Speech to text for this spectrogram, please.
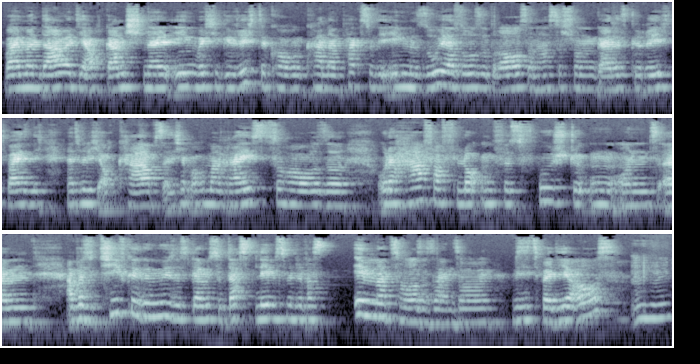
weil man damit ja auch ganz schnell irgendwelche Gerichte kochen kann. Dann packst du dir irgendeine Sojasauce draus, dann hast du schon ein geiles Gericht, weiß nicht, natürlich auch Carbs. Also ich habe auch immer Reis zu Hause oder Haferflocken fürs Frühstücken und ähm, aber so Tiefkühlgemüse ist, glaube ich, so das Lebensmittel, was immer zu Hause sein soll. Wie sieht's bei dir aus? Mhm.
